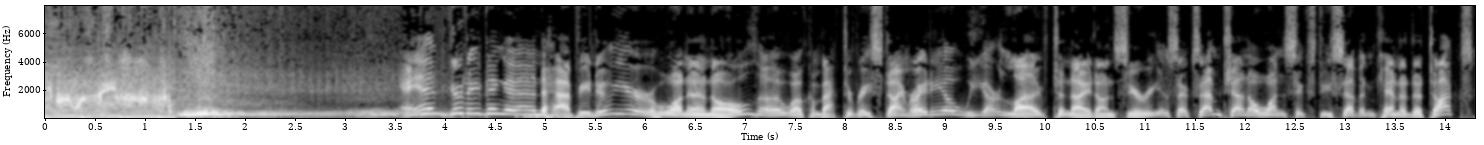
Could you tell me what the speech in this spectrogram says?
Keep her in one piece. And good evening and happy new year, one and all. Uh, welcome back to Racetime Radio. We are live tonight on Sirius XM channel 167 Canada Talks.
